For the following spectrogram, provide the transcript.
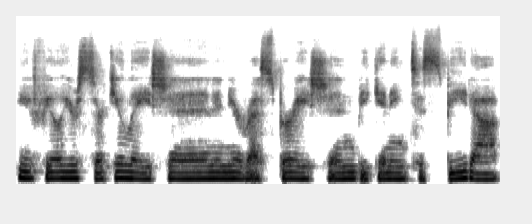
you feel your circulation and your respiration beginning to speed up.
